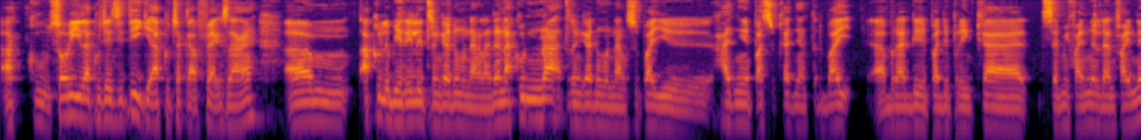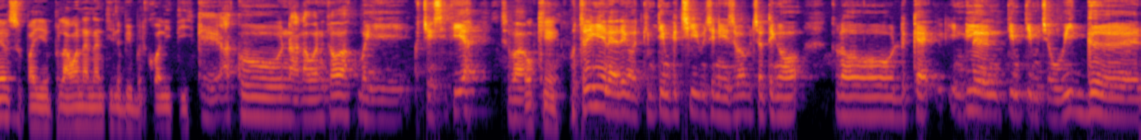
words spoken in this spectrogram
aku sorry lah Kuching City, aku cakap facts lah eh. Um, aku lebih rela Terengganu menang lah dan aku nak Terengganu menang supaya hanya pasukan yang terbaik uh, berada pada peringkat semifinal dan final supaya perlawanan nanti lebih berkualiti. Okay, aku nak lawan kau aku bagi Kuching City lah. Sebab Okey. aku teringin nak tengok tim-tim kecil macam ni. Sebab macam tengok kalau dekat England, tim-tim macam Wigan,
